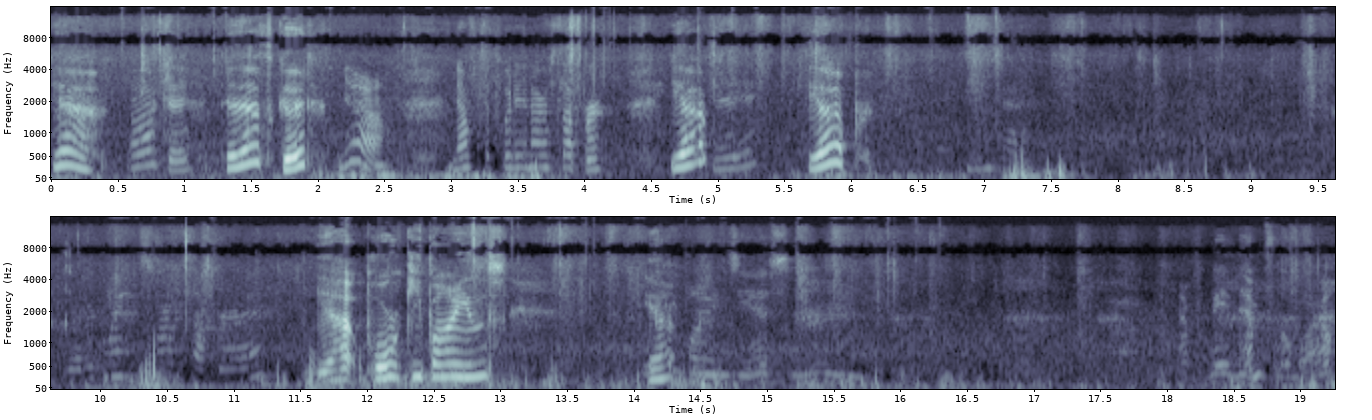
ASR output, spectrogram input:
Yeah. Okay. Yeah, That's good. Yeah. Enough to put in our supper. Yep. Eh? Yep. Okay. Better go in and start supper, eh? Yeah. Porcupines. Yeah. Porcupines, yes. Mm. Haven't made them for a while.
